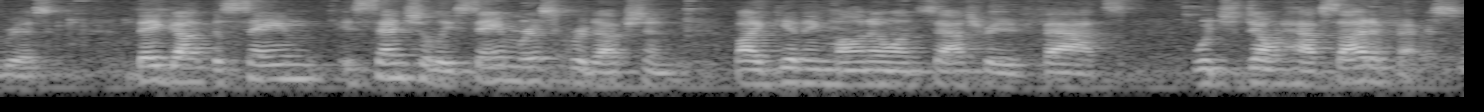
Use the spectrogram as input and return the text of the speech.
risk. They got the same, essentially, same risk reduction by giving monounsaturated fats, which don't have side effects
